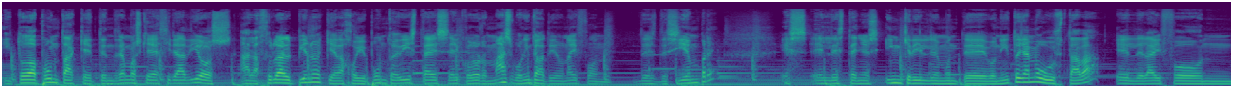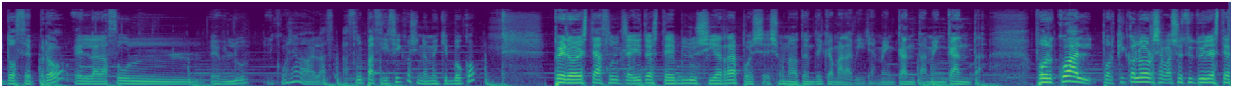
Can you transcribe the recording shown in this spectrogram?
y todo apunta a que tendremos que decir adiós al azul alpino, que bajo mi punto de vista es el color más bonito que ha tenido un iPhone desde siempre. Es, el de este año es increíblemente bonito. Ya me gustaba el del iPhone 12 Pro, el, azul. el blue. ¿Cómo se llama? El az- azul pacífico, si no me equivoco. Pero este azul clarito, este Blue Sierra, pues es una auténtica maravilla. Me encanta, me encanta. ¿Por cuál? ¿Por qué color se va a sustituir este,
